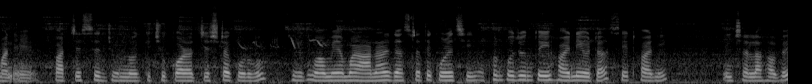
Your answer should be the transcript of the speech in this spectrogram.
মানে পারচেসের জন্য কিছু করার চেষ্টা করব। যেরকম আমি আমার আনার গাছটাতে করেছি, এখন পর্যন্তই হয়নি ওটা সেট হয়নি। ইনশাল্লাহ হবে,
